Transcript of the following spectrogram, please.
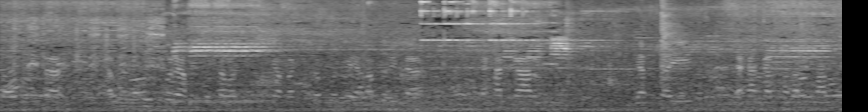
সহযোগিতা এবং বিশেষ করে আমি এখানকার ব্যবসায়ী, এখানকার সাধারণ মানুষ,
